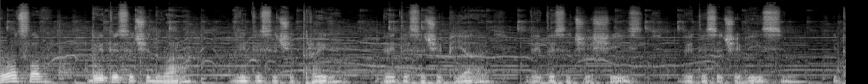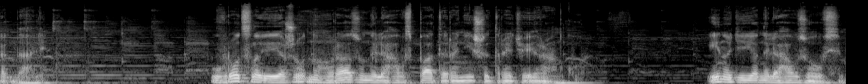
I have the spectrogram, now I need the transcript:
Вроцлав 2002, 2003, 2005, 2006, 2008 і так далі. У Вроцлаві я жодного разу не лягав спати раніше третьої ранку. Іноді я не лягав зовсім,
